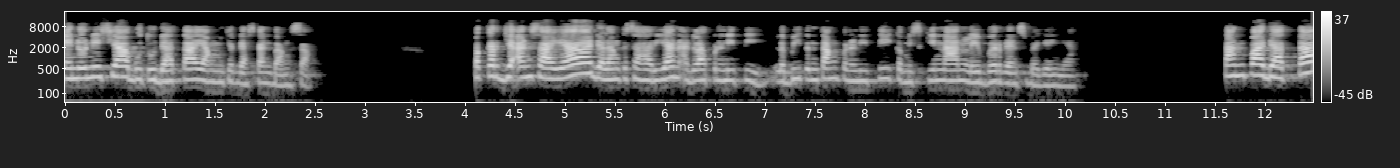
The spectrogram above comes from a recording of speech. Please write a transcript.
Indonesia butuh data yang mencerdaskan bangsa. Pekerjaan saya dalam keseharian adalah peneliti, lebih tentang peneliti kemiskinan, labor, dan sebagainya. Tanpa data,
